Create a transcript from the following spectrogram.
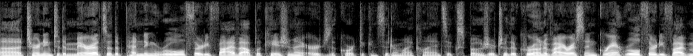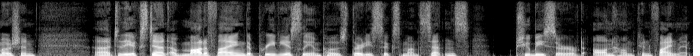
Uh, turning to the merits of the pending Rule 35 application, I urge the court to consider my client's exposure to the coronavirus and grant Rule 35 motion uh, to the extent of modifying the previously imposed 36 month sentence to be served on home confinement.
